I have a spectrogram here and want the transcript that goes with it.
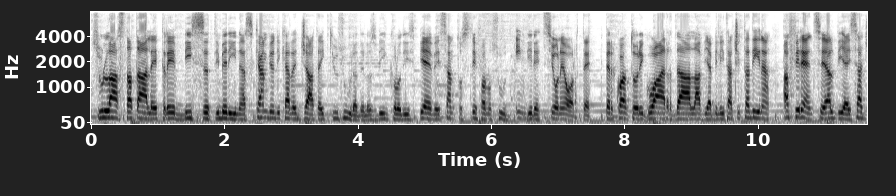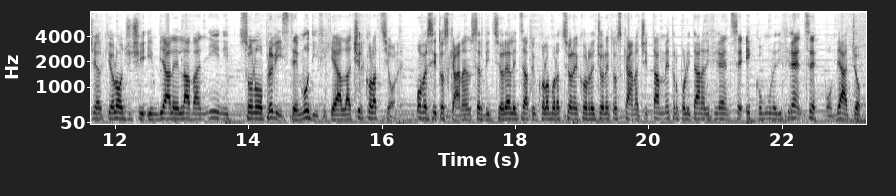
Sulla statale 3 bis Tiberina, scambio di carreggiata e chiusura dello svincolo di Spieve Santo Stefano Sud in direzione Orte. Per quanto riguarda la viabilità cittadina, a Firenze al via i saggi archeologici in viale Lavagnini sono previste modifiche alla circolazione. Muoversi Toscana è un servizio realizzato in collaborazione con Regione Toscana, Città Metropolitana di Firenze e Comune di Firenze. Buon viaggio!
